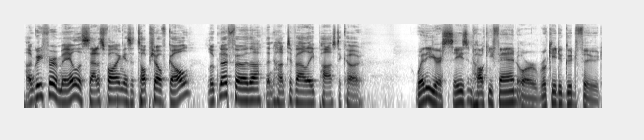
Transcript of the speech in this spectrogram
Hungry for a meal as satisfying as a top shelf goal? Look no further than Hunter Valley Pasta Co. Whether you're a seasoned hockey fan or a rookie to good food,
